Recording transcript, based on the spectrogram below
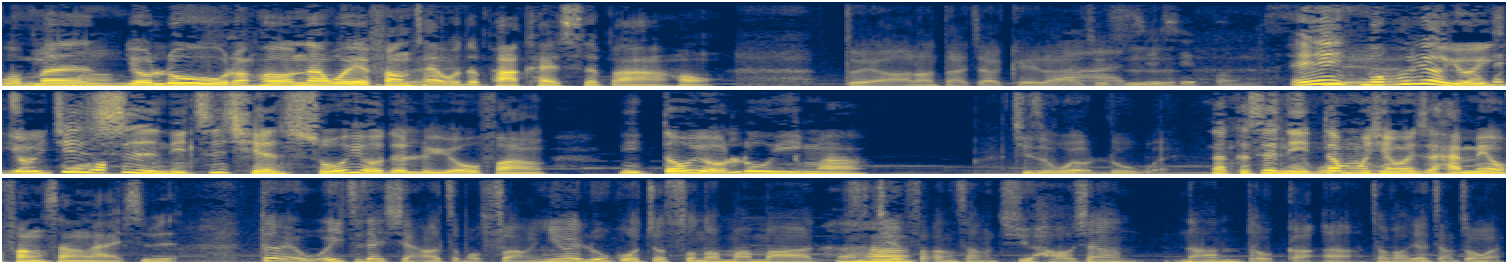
我们有录，然后那我也放在我的 podcast 吧，吼。”对啊，让大家可以来就是。哎，罗布六有一有一件事，你之前所有的旅游房你都有录音吗？其实我有录诶，那可是你到目前为止还没有放上来，是不是？对，我一直在想要怎么放，因为如果就送到妈妈直接放上去，uh huh. 好像那都搞啊，糟糕，要讲中文，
